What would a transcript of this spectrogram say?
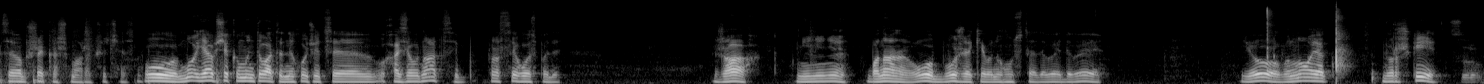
це взагалі кошмар, якщо чесно. О, ну я взагалі коментувати не хочу це хазяунат, це проси господи. Жах. Ні-ні-ні. Банана. О, боже, яке воно густе, диви, диви. Йо, воно як вершки. Сироп.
